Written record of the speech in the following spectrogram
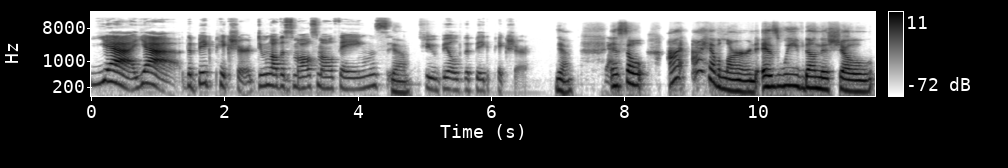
Yeah, yeah the big picture, doing all the small, small things yeah. to build the big picture. Yeah. yeah. And so I I have learned as we've done this show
